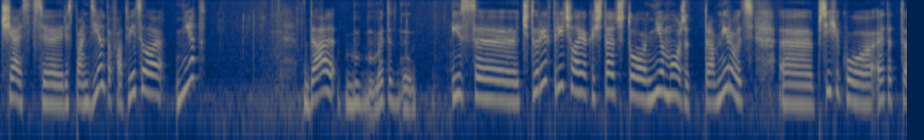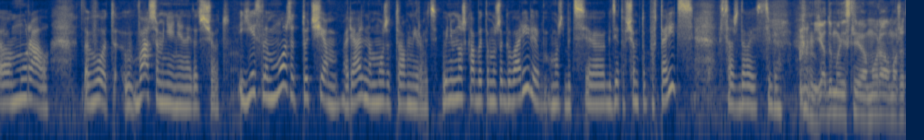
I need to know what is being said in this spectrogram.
часть респондентов ответила нет. Да, это из э, четверых три человека считают, что не может травмировать э, психику этот э, мурал. Вот. Ваше мнение на этот счет? Если может, то чем реально может травмировать? Вы немножко об этом уже говорили, может быть, э, где-то в чем-то повторить. Саш, давай с тебя. Я думаю, если мурал может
